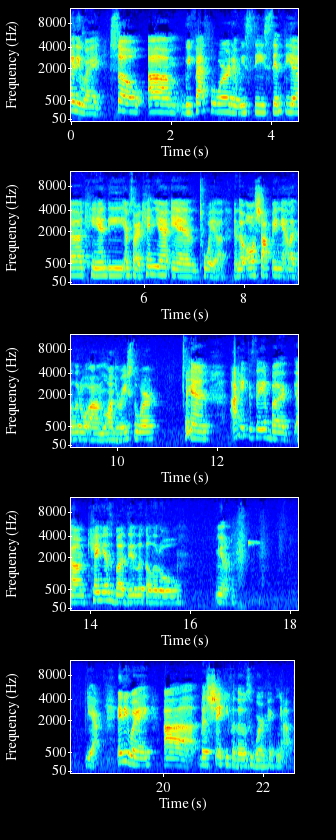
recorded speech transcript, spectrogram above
anyway so um we fast forward and we see cynthia kandi i'm sorry kenya and toya and they're all shopping at like a little um lingerie store and i hate to say it but um kenya's butt did look a little you know yeah. Anyway uh the shaky for those who weren't picking up.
